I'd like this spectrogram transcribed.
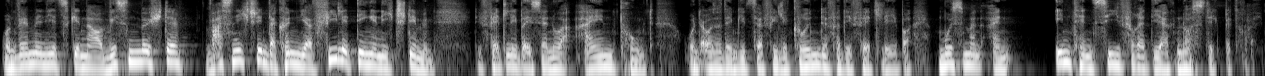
Und wenn man jetzt genau wissen möchte, Was nicht stimmt, da können ja viele Dinge nicht stimmen. Die Fettleber ist ja nur ein Punkt. Und außerdem gibt es ja viele Gründe für die Fettleber. Muss man eine intensivere Diagnostik betreiben.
